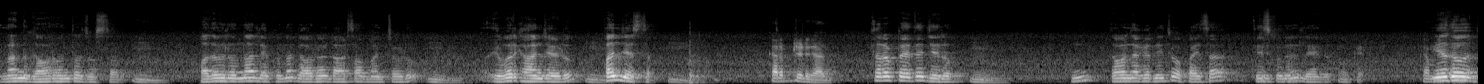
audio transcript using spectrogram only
నన్ను గౌరవంతో చూస్తారు. పదవులు ఉన్నా లేకున్నా డాక్టర్ సాబ్ మంచోడు. ఎవరికి హాని చేయడు పని చేస్తాడు. కరప్టెడ్ కాదు. కరప్ట్ అయితే జీరో? ఎవరి దగ్గర నుంచి ఒక పైసా తీసుకునేది లేదు. ఓకే. ఏదో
